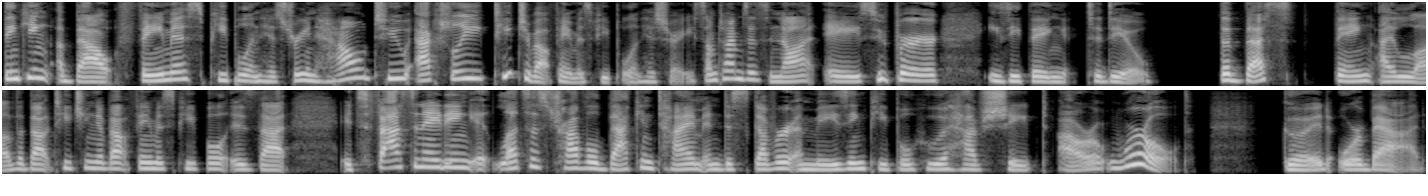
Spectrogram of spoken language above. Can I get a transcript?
Thinking about famous people in history and how to actually teach about famous people in history. Sometimes it's not a super easy thing to do. The best thing I love about teaching about famous people is that it's fascinating. It lets us travel back in time and discover amazing people who have shaped our world, good or bad.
